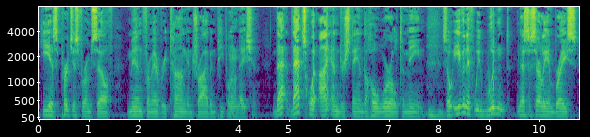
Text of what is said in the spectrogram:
he has purchased for himself men from every tongue and tribe and people and nation. That that's what I understand the whole world to mean. So even if we wouldn't necessarily embrace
